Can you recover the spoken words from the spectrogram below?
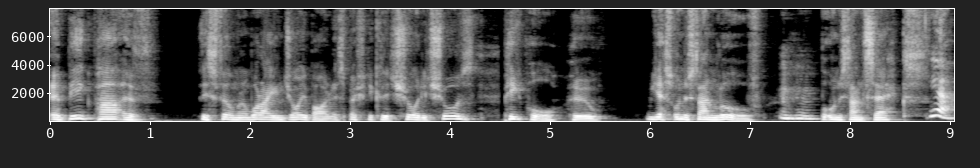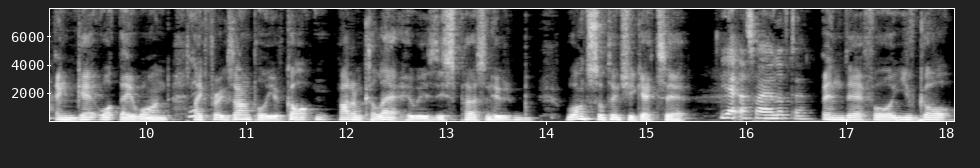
a big part of this film and what I enjoy about it, especially because it showed it shows people who yes understand love, but understand sex, Yeah. and get what they want. Like for example, you've got Madame Colette, who is this person who wants something, she gets it, yeah, that's why I loved her. and therefore you've got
